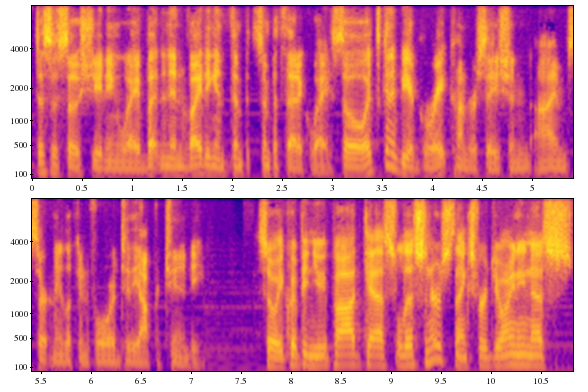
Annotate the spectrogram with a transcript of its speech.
disassociating way, but in an inviting and thymp- sympathetic way. So it's going to be a great conversation. I'm certainly looking forward to the opportunity. So, Equipping You podcast listeners, thanks for joining us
